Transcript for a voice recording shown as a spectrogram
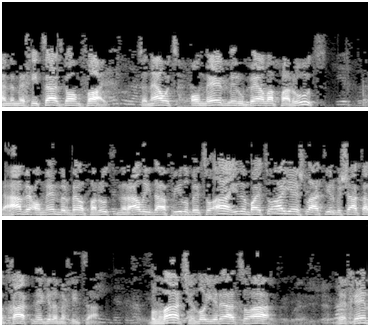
and the mechitza is going five. So now it's omed mirube ala parutz. Ta'ave omed mirube ala parutz nirali da'afilu be'tzoah. Even by tzoah yesh la'atir b'shat adchak neged המחיצה. בלבד שלא יראה הצואה. וכן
